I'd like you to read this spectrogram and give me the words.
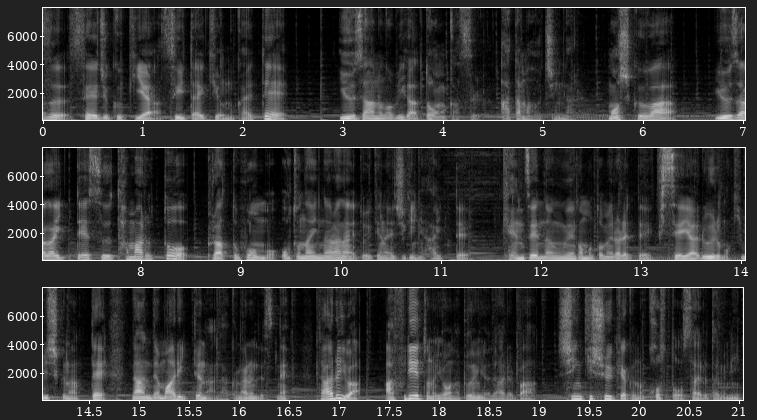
ず成熟期や衰退期を迎えてユーザーの伸びが鈍化する頭打ちになる。もしくはユーザーが一定数貯まるとプラットフォームも大人にならないといけない時期に入って健全な運営が求められて規制やルールも厳しくなって何でもありっていうのはなくなるんですね。あるいはアフィリエイトのような分野であれば新規集客のコストを抑えるために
